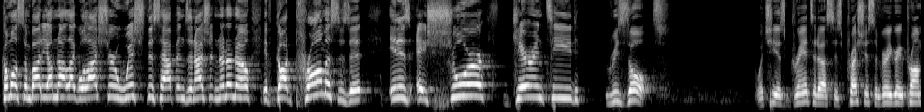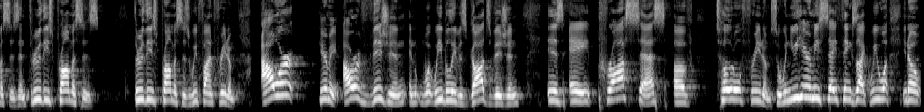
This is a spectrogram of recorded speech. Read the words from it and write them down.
Come on, somebody. I'm not like, well, I sure wish this happens and I should. No, no, no. If God promises it, it is a sure, guaranteed result. Which He has granted us His precious and very great promises. And through these promises, through these promises, we find freedom. Our, hear me, our vision and what we believe is God's vision is a process of total freedom. So when you hear me say things like, we want, you know,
